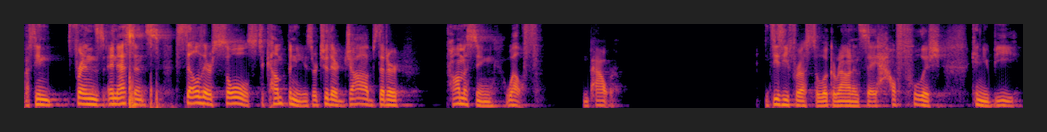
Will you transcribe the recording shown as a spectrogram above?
I've seen friends, in essence, sell their souls to companies or to their jobs that are promising wealth and power. It's easy for us to look around and say, How foolish can you be?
